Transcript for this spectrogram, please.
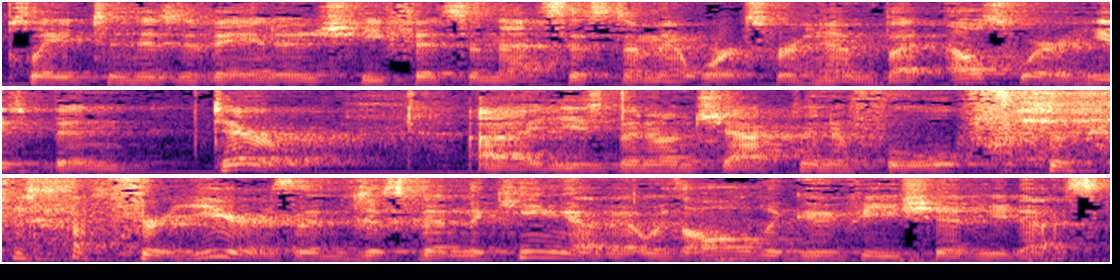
played to his advantage. He fits in that system. It works for him. But elsewhere, he's been terrible. Uh, he's been on Shaq and a fool for, for years and just been the king of it with all the goofy shit he does.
